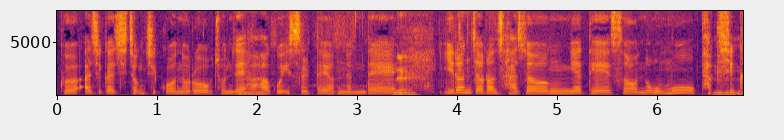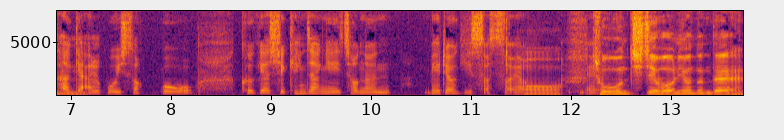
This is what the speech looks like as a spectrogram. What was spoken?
그 아직까지 정치권으로 존재하고 있을 때였는데 네. 이런저런 사정에 대해서 너무 박식하게 음. 알고 있었고 그것이 굉장히 저는 매력이 있었어요. 어, 네. 좋은 취재원이었는데,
